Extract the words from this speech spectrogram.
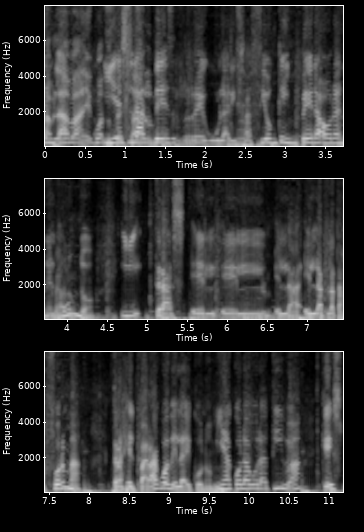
hablaba, ¿eh? Cuando y es la desregularización que impera ahora en el mundo. Y tras el- el- la, la plataforma, tras el paraguas de la economía colaborativa, que es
